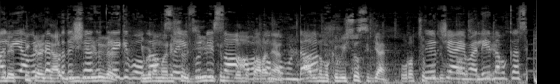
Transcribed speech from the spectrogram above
അലി അവരുടെ എത്തിക്കഴിഞ്ഞാൽ ഈ വീടുകൾ പ്രതിഷേധത്തിലേക്ക് ഇവിടെ മനുഷ്യർ ജീവിക്കുന്നുണ്ടെന്ന് പറഞ്ഞാൽ അത് നമുക്ക് വിശ്വസിക്കാൻ കുറച്ച് തീർച്ചയായും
